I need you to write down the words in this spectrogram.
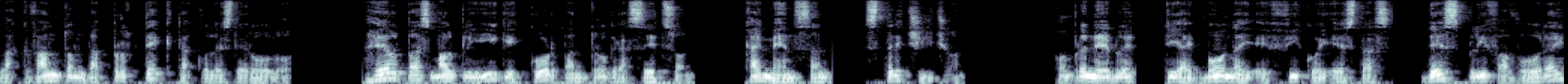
la quanton da protecta colesterolo, helpas malpliigi corpan tro cae mensan strecigion. Compreneble, tiai bonai efficoi estas des pli favorai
